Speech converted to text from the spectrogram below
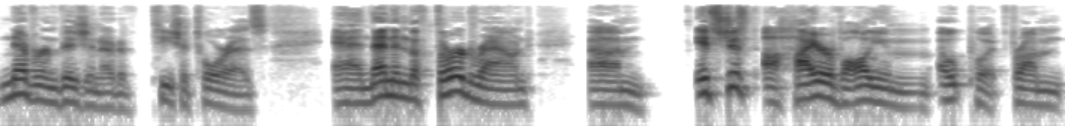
never envision out of Tecia Torres. And then in the third round, um, it's just a higher volume output from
